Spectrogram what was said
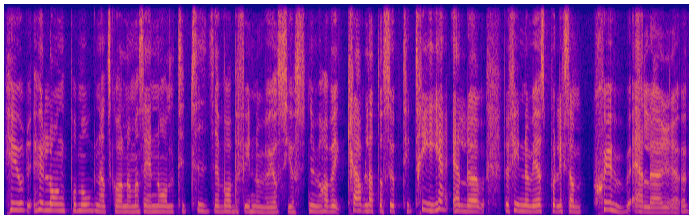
Hur, hur långt på mognadsskalan, om man säger 0 till 10, var befinner vi oss just nu? Har vi kravlat oss upp till 3 eller befinner vi oss på liksom 7? Eller?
